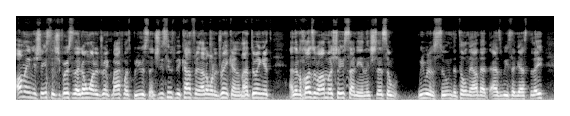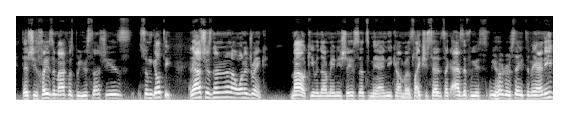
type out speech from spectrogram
Amrin Yishayis, she first says, I don't want to drink machmas b'yusa, and she seems to be confident, I don't want to drink, and I'm not doing it. And then v'chazav amma Shaysani, and then she says, so we would have assumed until now that, as we said yesterday, that she's chayz machmas b'yusa, she is assumed guilty. And now she says, no, no, no, no I want to drink. Mauk, even though Armeni Shaysa to Me'ani Kamar, it's like she said, it's like as if we we heard her say to Me'ani,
